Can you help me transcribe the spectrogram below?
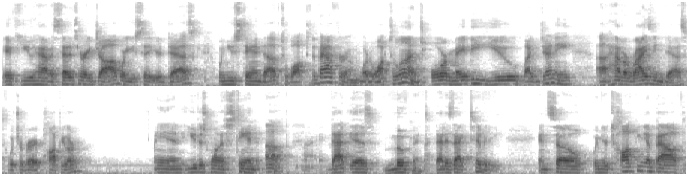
If you have a sedentary job where you sit at your desk, when you stand up to walk to the bathroom or to walk to lunch, or maybe you, like Jenny, uh, have a rising desk, which are very popular, and you just want to stand up. Right. That is movement. Right. That is activity. And so when you're talking about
